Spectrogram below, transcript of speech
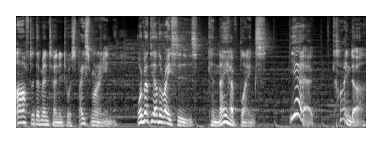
after they've been turned into a Space Marine. What about the other races? Can they have blanks? Yeah, Kinda.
